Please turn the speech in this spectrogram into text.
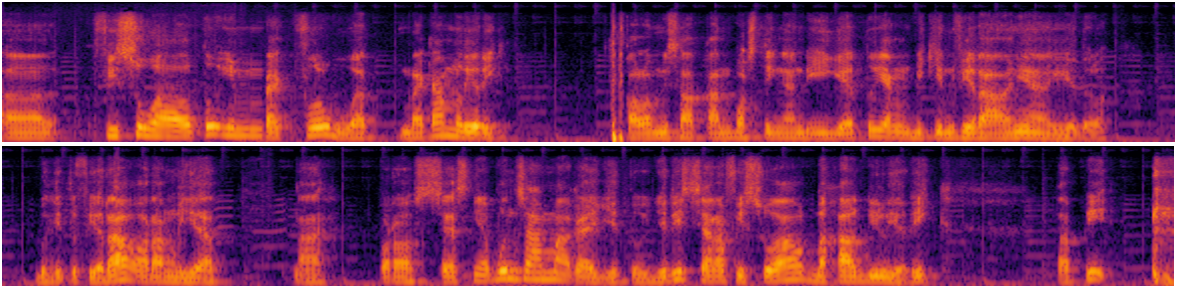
Uh, visual tuh impactful buat mereka melirik. Kalau misalkan postingan di IG tuh yang bikin viralnya gitu loh. Begitu viral orang lihat. Nah, prosesnya pun sama kayak gitu. Jadi secara visual bakal dilirik, tapi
